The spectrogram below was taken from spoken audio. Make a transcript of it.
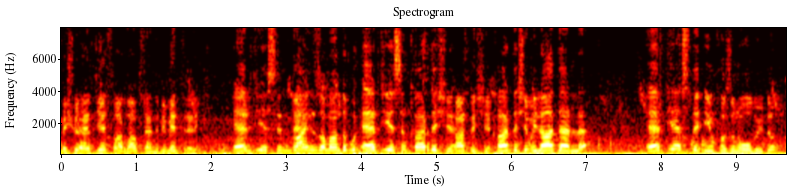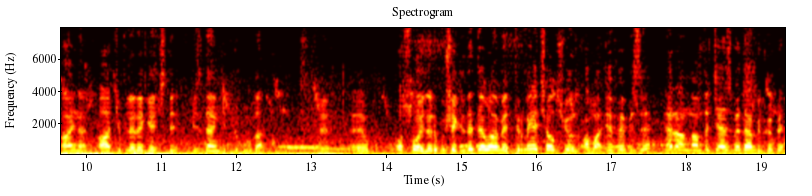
meşhur Erciyes vardı abi sende bir metrelik. Erciyes'in aynı zamanda bu Erciyes'in kardeşi. Kardeşi. Kardeşi Değil mi? biraderle. Erciyes de infazın oğluydu. Aynen. Akiflere geçti. Bizden gitti burada. Evet. Ee, o soyları bu şekilde devam ettirmeye çalışıyoruz. Ama Efe bizi her anlamda cezbeden bir köpek.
